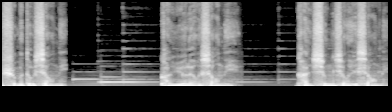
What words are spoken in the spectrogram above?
什么都想你，看月亮想你，看星星也想你。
